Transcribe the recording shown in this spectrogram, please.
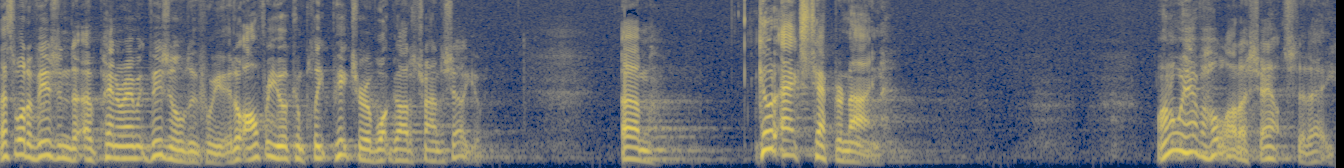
That's what a vision, a panoramic vision will do for you. It'll offer you a complete picture of what God is trying to show you. Um, go to Acts chapter 9. Why don't we have a whole lot of shouts today?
